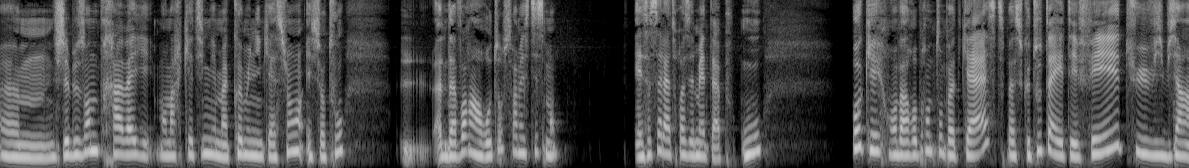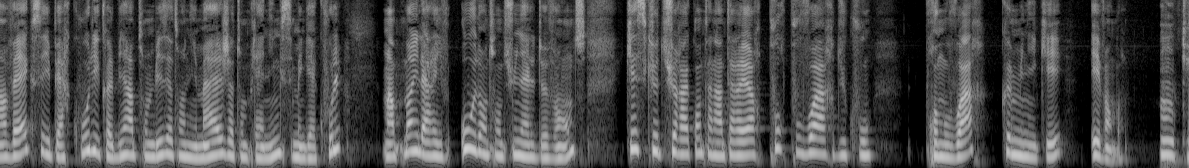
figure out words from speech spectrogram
euh, j'ai besoin de travailler mon marketing et ma communication et surtout d'avoir un retour sur investissement. Et ça, c'est la troisième étape où, ok, on va reprendre ton podcast parce que tout a été fait, tu vis bien avec, c'est hyper cool, il colle bien à ton biz, à ton image, à ton planning, c'est méga cool. Maintenant, il arrive où dans ton tunnel de vente? Qu'est-ce que tu racontes à l'intérieur pour pouvoir, du coup, promouvoir, communiquer et vendre? Ok.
